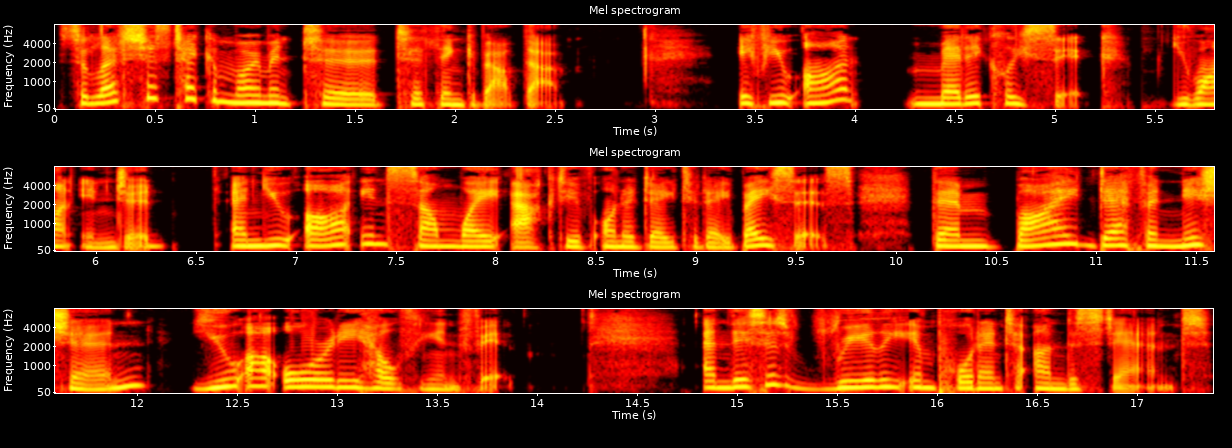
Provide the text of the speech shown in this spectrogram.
So let's just take a moment to, to think about that. If you aren't medically sick, you aren't injured, and you are in some way active on a day to day basis, then by definition, you are already healthy and fit. And this is really important to understand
